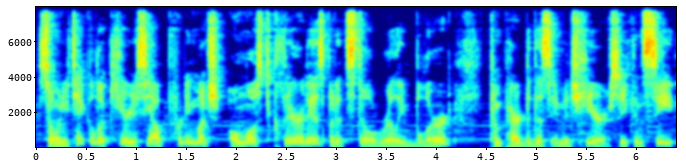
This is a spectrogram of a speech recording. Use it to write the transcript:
So when you take a look here, you see how pretty much almost clear it is, but it's still really blurred compared to this image here. So you can see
